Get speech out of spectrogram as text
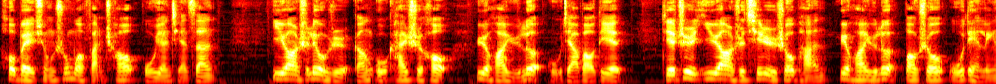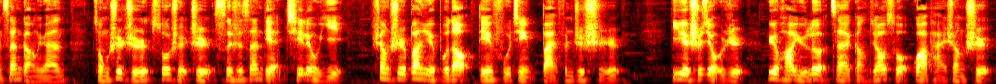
后被《熊出没》反超，无缘前三。一月二十六日港股开市后，乐华娱乐股价暴跌。截至一月二十七日收盘，乐华娱乐报收五点零三港元，总市值缩水至四十三点七六亿，上市半月不到，跌幅近百分之十。一月十九日，乐华娱乐在港交所挂牌上市。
